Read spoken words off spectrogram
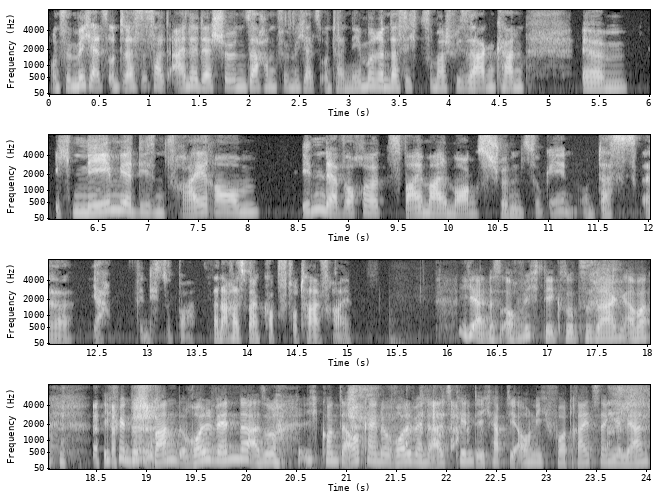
und für mich als, und das ist halt eine der schönen Sachen für mich als Unternehmerin, dass ich zum Beispiel sagen kann, ähm, ich nehme mir diesen Freiraum, in der Woche zweimal morgens schwimmen zu gehen. Und das, äh, ja, finde ich super. Danach ist mein Kopf total frei. Ja, das ist auch wichtig sozusagen. Aber ich finde es spannend. Rollwände, also ich konnte auch keine Rollwände als Kind. Ich habe die auch nicht vor 13 gelernt.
